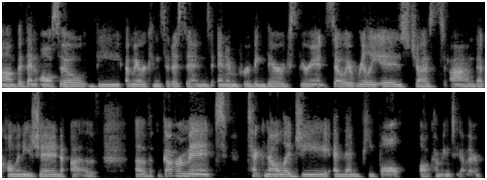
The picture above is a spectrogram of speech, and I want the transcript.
um, but then also the American citizens and improving their experience. So it really is just um, the culmination of of government, technology, and then people all coming together.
